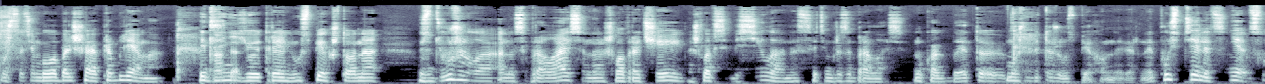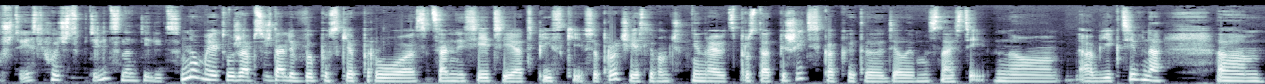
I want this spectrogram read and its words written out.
Может, с этим была большая проблема. И для ну, нее да. это реально успех, что она сдюжила, она собралась, она нашла врачей, нашла в себе силы, она с этим разобралась. Ну, как бы это может быть тоже успехом, наверное. Пусть делятся. Нет, слушайте, если хочется поделиться, надо делиться. Ну, мы это уже обсуждали в выпуске про социальные сети, отписки и все прочее. Если вам что-то не нравится, просто отпишитесь, как это делаем мы с Настей. Но объективно эм,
